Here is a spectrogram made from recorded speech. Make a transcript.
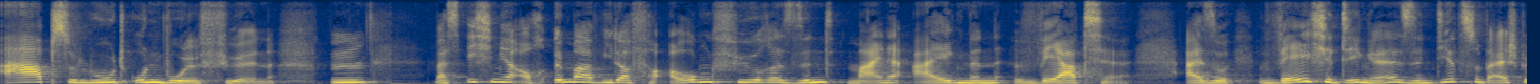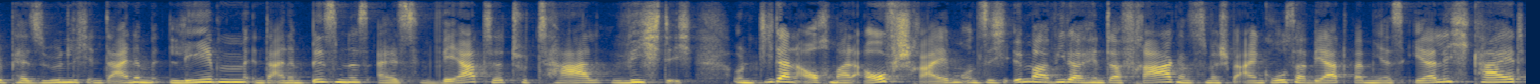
absolut unwohl fühlen. Hm. Was ich mir auch immer wieder vor Augen führe, sind meine eigenen Werte. Also welche Dinge sind dir zum Beispiel persönlich in deinem Leben, in deinem Business als Werte total wichtig und die dann auch mal aufschreiben und sich immer wieder hinterfragen. Also zum Beispiel ein großer Wert bei mir ist Ehrlichkeit.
